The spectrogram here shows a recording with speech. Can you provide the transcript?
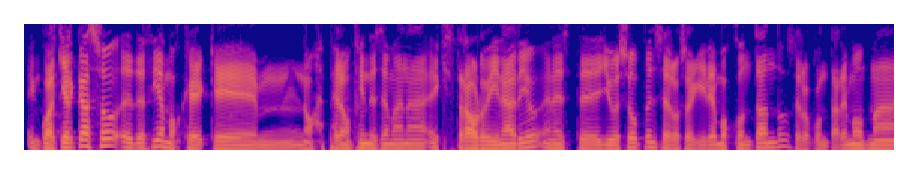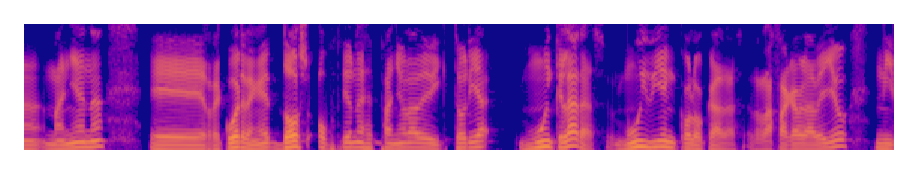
En cualquier caso, eh, decíamos que, mm, nos espera un fin de semana extraordinario en este US Open, se lo seguiremos contando, se lo contaremos mañana. Eh, recuerden, dos opciones españolas de victoria muy claras, muy bien colocadas. Rafa Cabrabello ni,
